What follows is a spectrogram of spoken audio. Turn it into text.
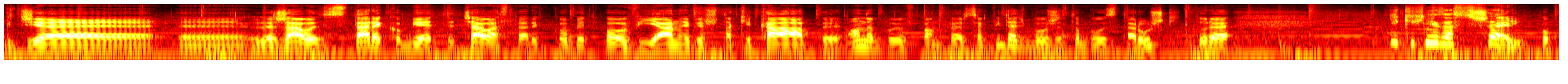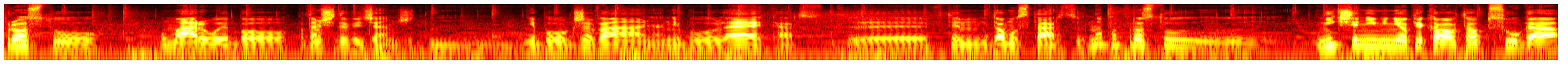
gdzie y, leżały stare kobiety, ciała starych kobiet poowijane, wiesz, w takie kapy. One były w pampersach. Widać było, że to były staruszki, które nikt ich nie zastrzelił. Po prostu umarły, bo potem się dowiedziałem, że nie było ogrzewania, nie było lekarstw y, w tym domu starców. No po prostu nikt się nimi nie opiekował. Ta obsługa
